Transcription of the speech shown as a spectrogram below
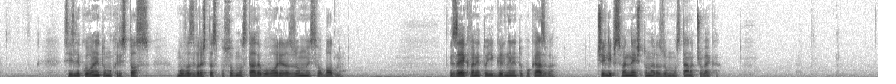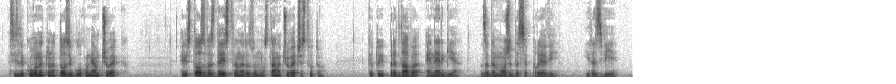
С излекуването му Христос му възвръща способността да говори разумно и свободно. Заекването и гъгненето показва, че липсва нещо на разумността на човека. С излекуването на този глухоням човек, Христос въздейства на разумността на човечеството, като и предава енергия, за да може да се прояви и развие.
